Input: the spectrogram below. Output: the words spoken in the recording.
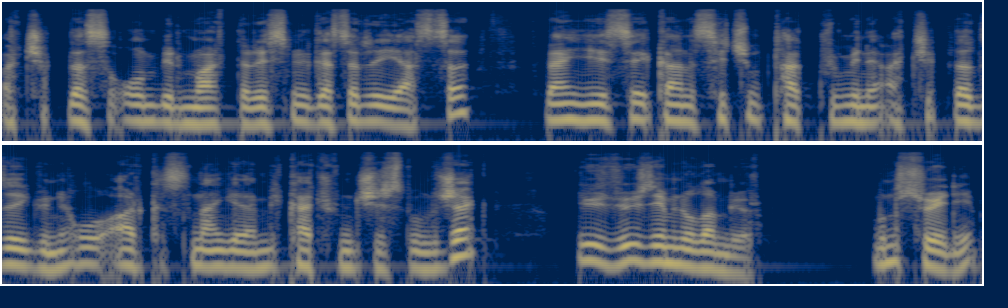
açıklasa 11 Mart'ta resmi gazetede yazsa ben YSK'nın seçim takvimini açıkladığı güne o arkasından gelen birkaç gün içerisinde olacak. Yüzde yüz emin olamıyorum. Bunu söyleyeyim.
